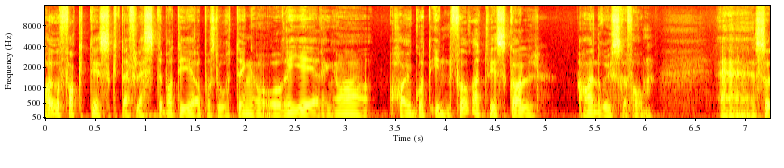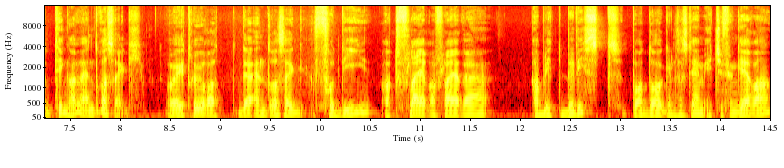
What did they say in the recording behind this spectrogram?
har jo faktisk de fleste partier på Stortinget og regjeringa har jo gått inn for at vi skal ha en rusreform. Eh, Så ting har jo endra seg. Og jeg tror at det har endra seg fordi at flere og flere har blitt bevisst på at dagens system ikke fungerer.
